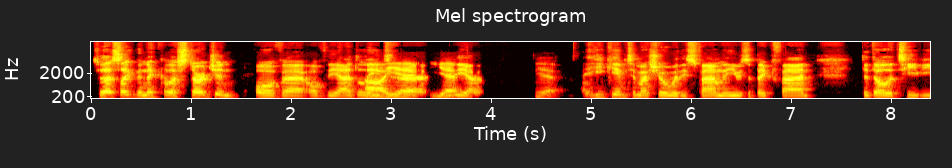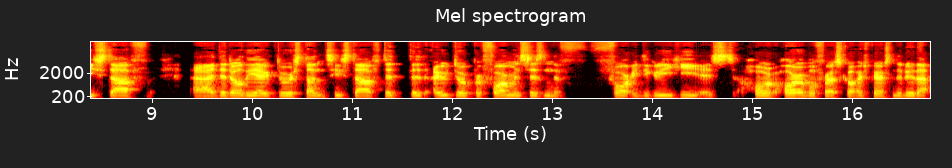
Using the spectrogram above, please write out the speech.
So that's like the Nicola Sturgeon of uh, of the Adelaide. Oh yeah, uh, yeah, media. yeah. He came to my show with his family. He was a big fan. Did all the TV stuff. Uh, did all the outdoor stuntsy stuff. Did the outdoor performances in the 40 degree heat. It's hor- horrible for a Scottish person to do that.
